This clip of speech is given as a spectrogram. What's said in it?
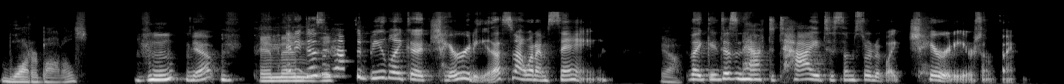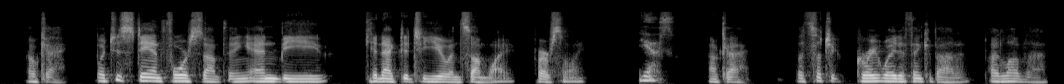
water bottles. Mm-hmm. Yep. And, and it doesn't it, have to be like a charity. That's not what I'm saying. Yeah. Like it doesn't have to tie to some sort of like charity or something. Okay. But just stand for something and be connected to you in some way personally. Yes. Okay. That's such a great way to think about it. I love that.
